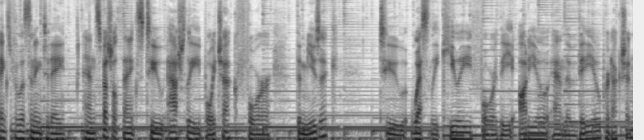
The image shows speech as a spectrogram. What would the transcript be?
Thanks for listening today, and special thanks to Ashley Boychuk for the music, to Wesley Keeley for the audio and the video production.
